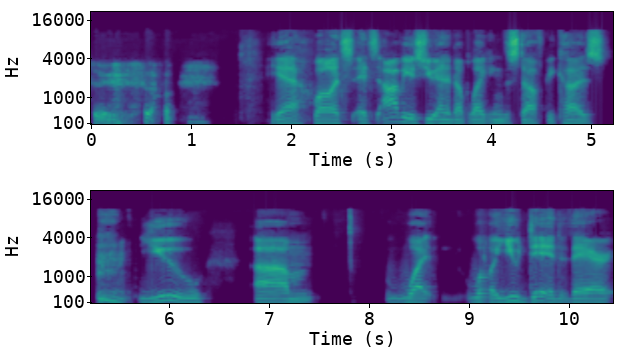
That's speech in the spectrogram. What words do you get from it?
too so yeah well it's it's obvious you ended up liking the stuff because you um what what you did there,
